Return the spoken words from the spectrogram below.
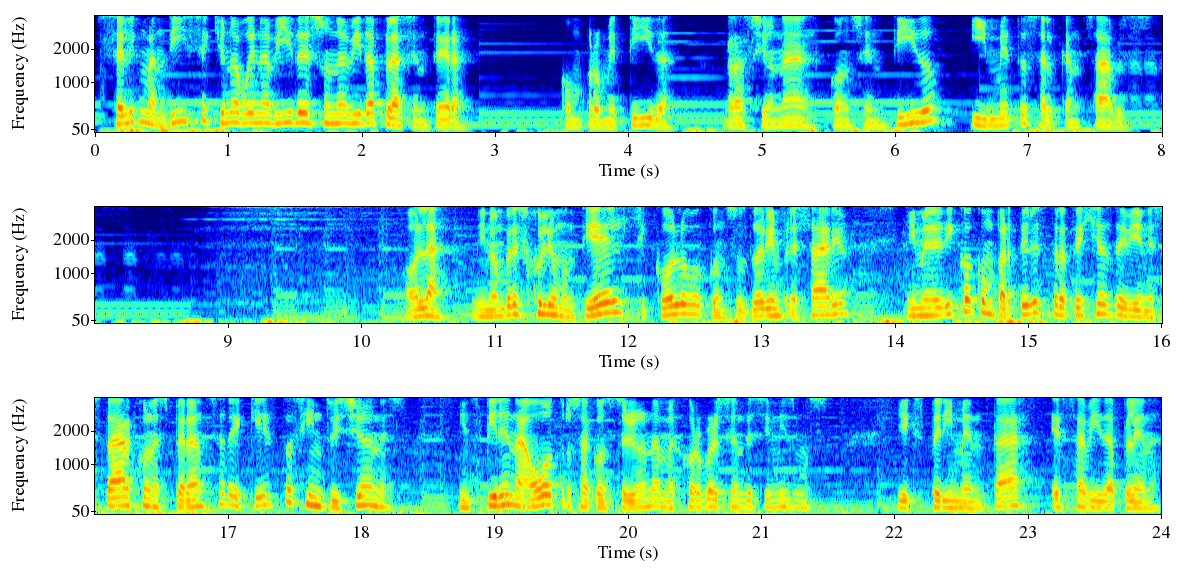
Seligman dice que una buena vida es una vida placentera, comprometida, racional, con sentido y metas alcanzables. Hola, mi nombre es Julio Montiel, psicólogo, consultor y empresario, y me dedico a compartir estrategias de bienestar con la esperanza de que estas intuiciones inspiren a otros a construir una mejor versión de sí mismos y experimentar esa vida plena.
